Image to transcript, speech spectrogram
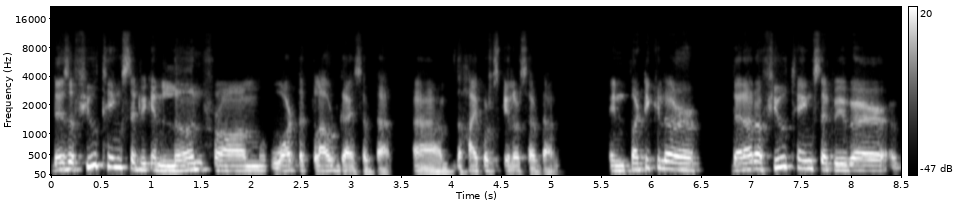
there's a few things that we can learn from what the cloud guys have done, um, the hyperscalers have done. In particular, there are a few things that we were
